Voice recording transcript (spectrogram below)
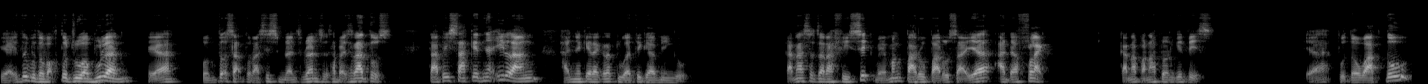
Ya, itu butuh waktu 2 bulan ya untuk saturasi 99 sampai 100. Tapi sakitnya hilang hanya kira-kira 2-3 minggu. Karena secara fisik memang paru-paru saya ada flek karena pernah bronkitis. Ya, butuh waktu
